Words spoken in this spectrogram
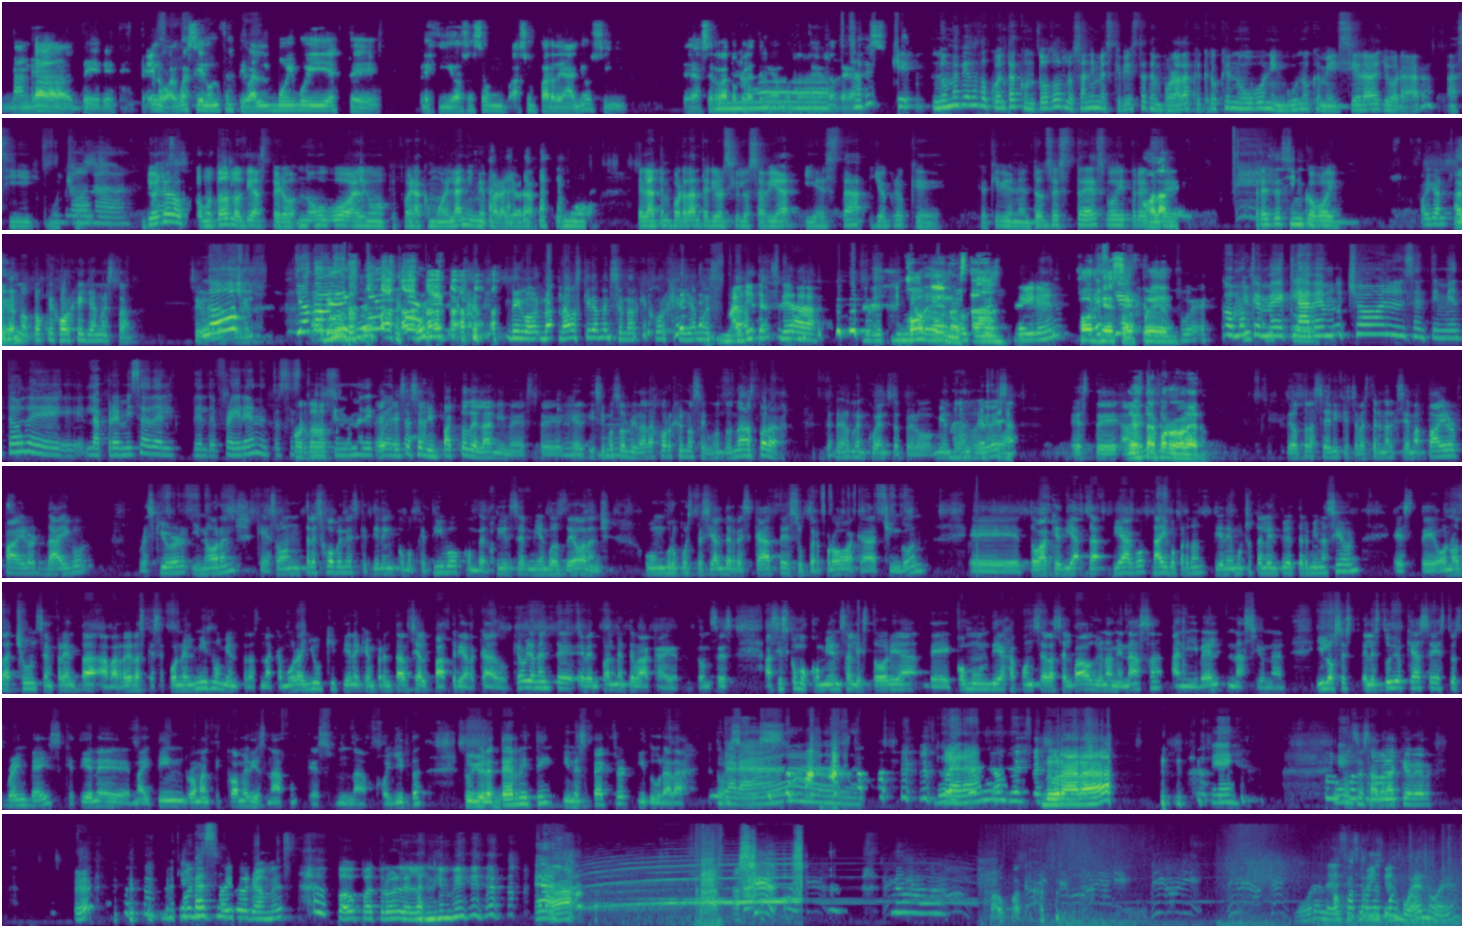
manga de, de estreno o algo así en un festival muy, muy este, prestigioso hace un, hace un par de años y desde hace rato que le teníamos bastante, No. ¿Sabes qué? No me había dado cuenta con todos los animes que vi esta temporada que creo que no hubo ninguno que me hiciera llorar así mucho. No, nada. Yo no. lloro como todos los días, pero no hubo algo que fuera como el anime para llorar. Como en la temporada anterior sí lo sabía y esta yo creo que, que aquí viene. Entonces tres voy, tres Ojalá. de, tres de cinco voy. Oigan, Muy ¿alguien notó que Jorge ya no está? Sí, No. También. Yo Ah, no digo, digo, na- nada más quería mencionar que Jorge ya no está. Maldita sea. Jorge no está. Jorge Es que- se fue. Se fue. como ¿Qué que me clavé mucho en el sentimiento de la premisa del, del de Freyren, entonces Por como dos. que no me di E- cuenta. Ese es el impacto del anime, este, que hicimos olvidar a Jorge unos segundos, nada más para tenerlo en cuenta, pero mientras Maldita regresa, este, Debe hablemos estar por volver. de otra serie que se va a estrenar que se llama Firefighter Daigo Rescuer in Orange, que son tres jóvenes que tienen como objetivo convertirse en miembros de Orange, un grupo especial de rescate super pro acá chingón. Eh, Toake Dia- Da- Diago, Daigo perdón, tiene mucho talento y determinación. Este, Onoda Chun se enfrenta a barreras que se pone él mismo, mientras Nakamura Yuki tiene que enfrentarse al patriarcado, que obviamente eventualmente va a caer. Entonces, así es como comienza la historia de cómo un día Japón será salvado de una amenaza a nivel nacional. Y los, est- el estudio que hace esto es Brain Base, que tiene My Teen Romantic Comedy Snafu, que es una joyita, To Your Eternity, Inspector y Durará. Durará. Durará. Durará. ¿Qué? ¿Qué? Entonces habrá que ver. ¿Qué ¿Qué pasó? Spider Games? Pau Patrol, el anime. Ah, Ah. Pau Patrol. Órale, Pau Patrol es muy bueno, ¿eh?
